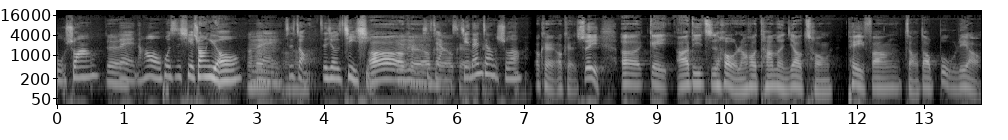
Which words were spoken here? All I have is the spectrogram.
乳霜对，对，然后或是卸妆油，对嗯，这种这就是剂型，哦是这样子，简单这样说。OK OK，所以呃，给 RD 之后，然后他们要从配方找到布料，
